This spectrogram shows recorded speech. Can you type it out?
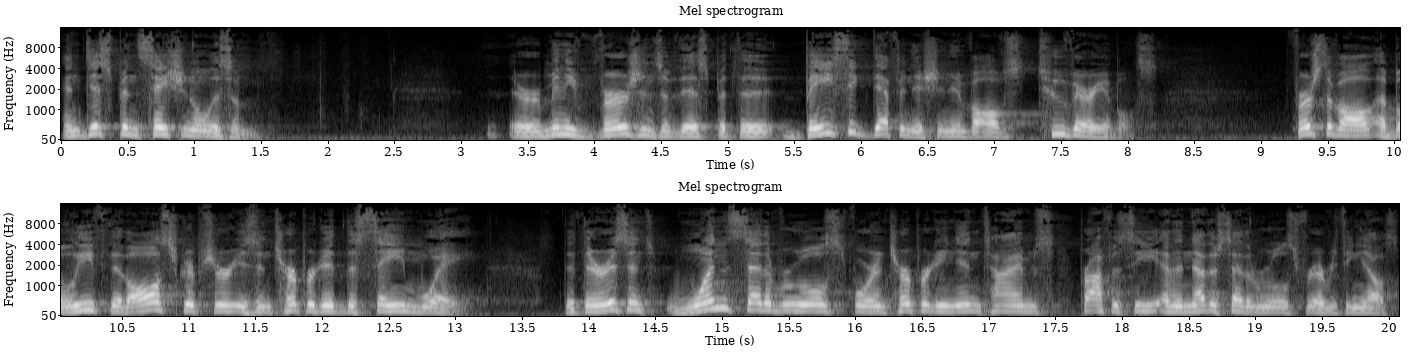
and dispensationalism. There are many versions of this, but the basic definition involves two variables. First of all, a belief that all Scripture is interpreted the same way, that there isn't one set of rules for interpreting end times prophecy and another set of rules for everything else.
